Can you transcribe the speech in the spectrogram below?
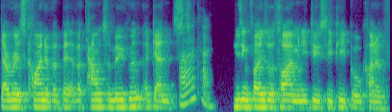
there is kind of a bit of a counter movement against oh, okay. using phones all the time and you do see people kind of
